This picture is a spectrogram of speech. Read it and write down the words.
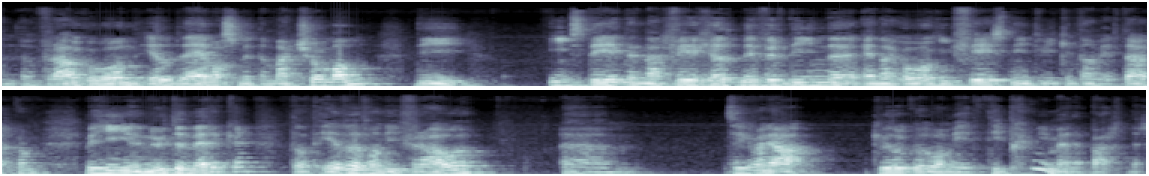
een, een vrouw gewoon heel blij was met een macho man, die iets deed en daar veel geld mee verdiende en dan gewoon ging feesten in het weekend dan weer thuis kwam, begin je nu te merken dat heel veel van die vrouwen ehm, zeggen van ja, ik wil ook wel wat meer diepgang in mijn partner.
